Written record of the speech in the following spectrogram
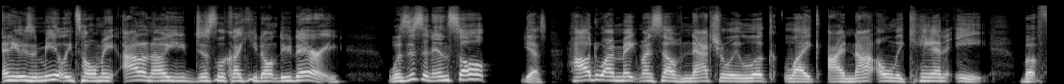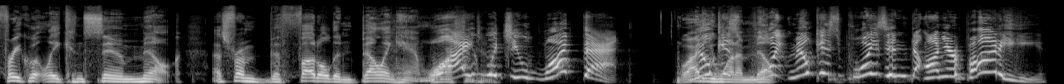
and he was immediately told me, "I don't know. You just look like you don't do dairy." Was this an insult? Yes. How do I make myself naturally look like I not only can eat but frequently consume milk? That's from Befuddled in Bellingham, Washington. Why would you want that? Why do you want a milk? milk is poison on your body.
